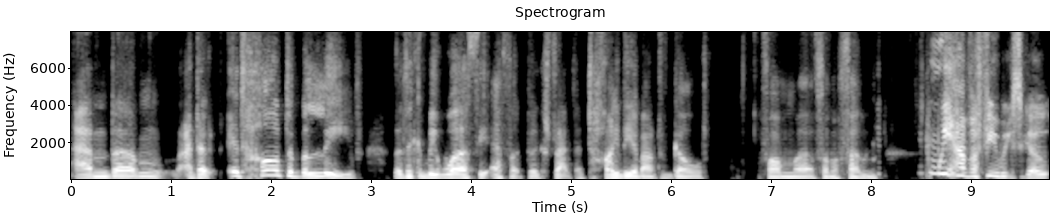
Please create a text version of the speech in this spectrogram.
And um, I don't. It's hard to believe that it can be worth the effort to extract a tiny amount of gold from uh, from a phone. Didn't we have a few weeks ago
